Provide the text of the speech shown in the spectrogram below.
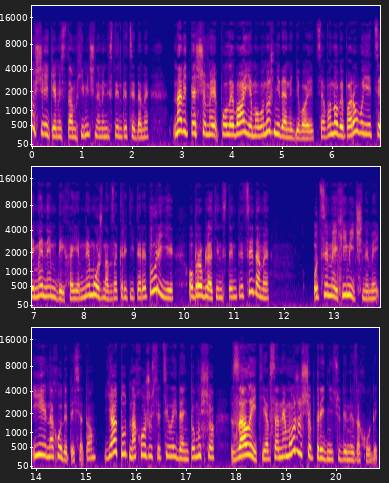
ну, ще якимись там хімічними інстинктицидами. Навіть те, що ми поливаємо, воно ж ніде не дівається. Воно випаровується і ми ним дихаємо. Не можна в закритій території обробляти інстинктицидами оцими хімічними і знаходитися там. Я тут знаходжуся цілий день, тому що залить я все не можу, щоб три дні сюди не заходить.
